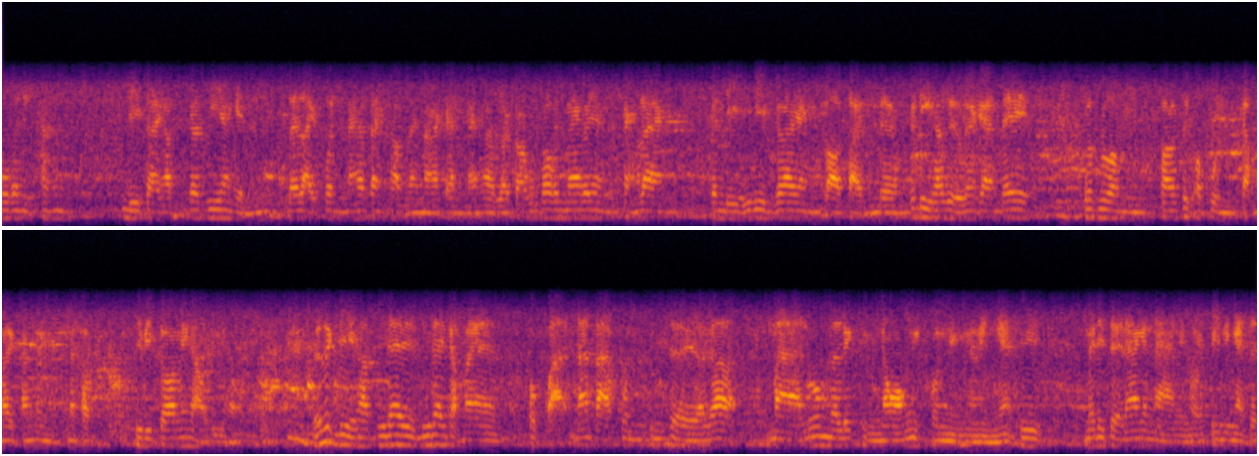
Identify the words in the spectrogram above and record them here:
ว์กันอีกครั้งดีใจครับ ก็ที่ยังเห็นหลาย ๆ คนนะครับแฟนคลับอะไรมากันนะครับ แล้วก็คุณพ่อคุณแม่ก็ยังแข็งแรงเป็นดีที่ดีมก็ยังหล่อใสเหมือนเดิม ก็ดีครับถือเป็นการได้รวบรวมความรู้สึกอบอุ่นกลับมาอีกครั้งหนึ่งนะครับชีวิตก็ไม่เหงาดีครับรู้สึกดีครับที่ได้ที่ได้กลับมาพบปะหน้าตาคนคุ้นเคยแล้วก็มาร่วมระลึกถึงน้องอีกคนหนึ่งอะไรเงี้ยที่ไม่ได้เจอหน้ากันนานเงี้ยปีหนึงอาจจะ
